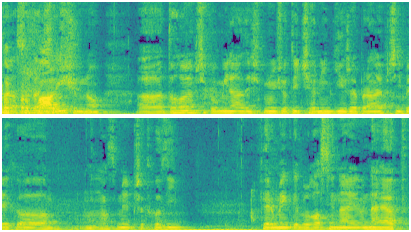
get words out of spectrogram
tak propálíš. No. Uh, tohle mi připomíná, když mluvíš o té černé díře, právě příběh uh, z mé předchozí firmy, kde byl vlastně naj, najat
